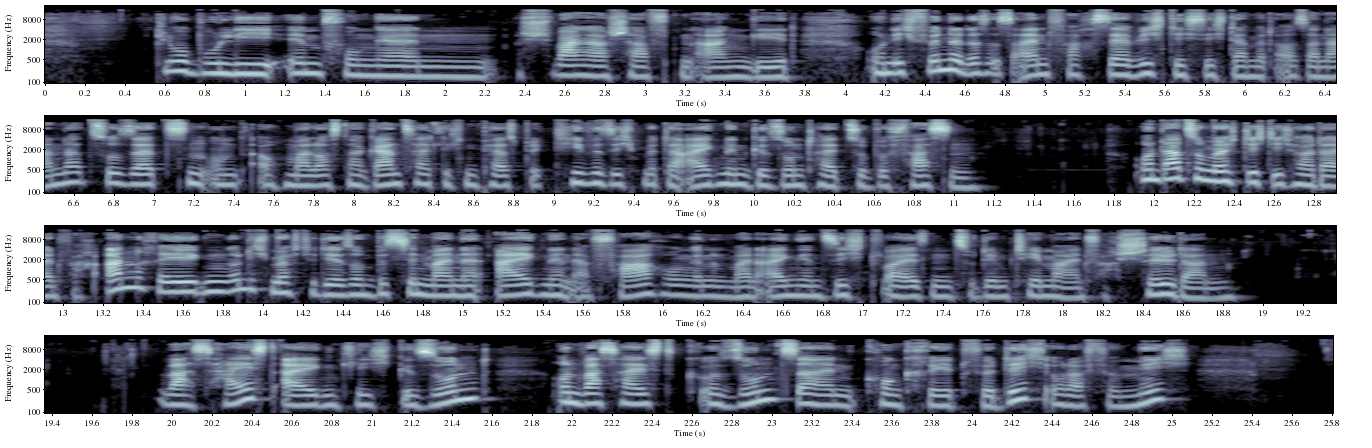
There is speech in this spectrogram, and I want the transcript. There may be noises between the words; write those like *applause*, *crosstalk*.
Globuli, Impfungen, Schwangerschaften angeht. Und ich finde, das ist einfach sehr wichtig, sich damit auseinanderzusetzen und auch mal aus einer ganzheitlichen Perspektive sich mit der eigenen Gesundheit zu befassen. Und dazu möchte ich dich heute einfach anregen und ich möchte dir so ein bisschen meine eigenen Erfahrungen und meine eigenen Sichtweisen zu dem Thema einfach schildern. Was heißt eigentlich gesund und was heißt gesund sein konkret für dich oder für mich?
